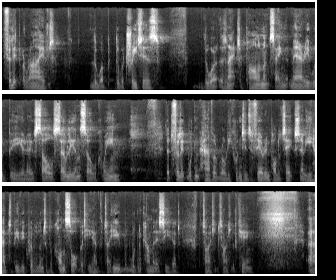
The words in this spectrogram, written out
Philip arrived, there were, there were treaties, there were, there's an act of parliament saying that Mary would be, you know, sole, solely and sole queen that Philip wouldn't have a role. He couldn't interfere in politics. You know, he had to be the equivalent of a consort, but he, had the t- he wouldn't come unless he had the title, the title of king. Uh,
